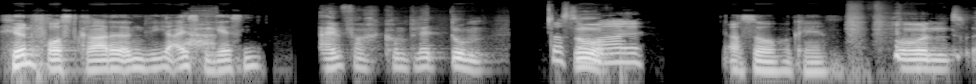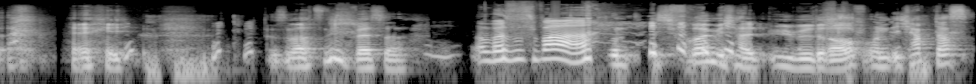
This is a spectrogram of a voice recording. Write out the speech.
Hirnfrost gerade irgendwie, Eis Ja. gegessen. Einfach komplett dumm. Das ist So. normal. Ach so, okay. Und hey, das macht's nicht besser. Aber es ist wahr. Und ich freue mich halt übel drauf. Und ich habe das,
